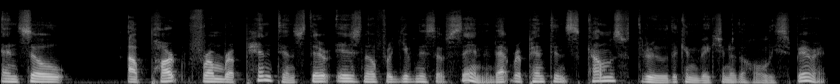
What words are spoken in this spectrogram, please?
And so, apart from repentance, there is no forgiveness of sin. And that repentance comes through the conviction of the Holy Spirit.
